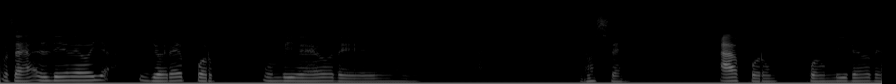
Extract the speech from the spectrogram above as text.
O sea, el día de hoy lloré por un video de... no sé. Ah, por un, por un video de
